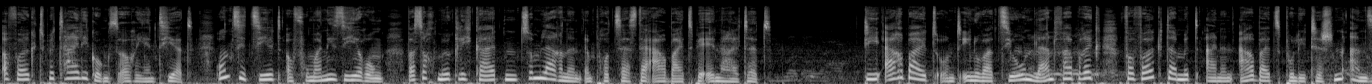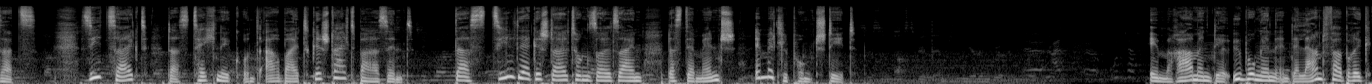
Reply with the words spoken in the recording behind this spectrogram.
erfolgt beteiligungsorientiert und sie zielt auf Humanisierung, was auch Möglichkeiten zum Lernen im Prozess der Arbeit beinhaltet. Die Arbeit und Innovation Lernfabrik verfolgt damit einen arbeitspolitischen Ansatz. Sie zeigt, dass Technik und Arbeit gestaltbar sind. Das Ziel der Gestaltung soll sein, dass der Mensch im Mittelpunkt steht. Im Rahmen der Übungen in der Lernfabrik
